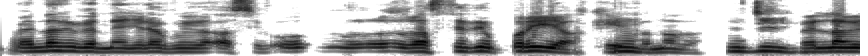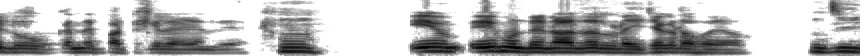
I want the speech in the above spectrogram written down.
ਪਹਿਲਾਂ ਵੀ ਕਰਨੇ ਜਿਹੜਾ ਕੋਈ ਅਸੀਂ ਉਹ- ਰਸਤੇ ਦੇ ਉੱਪਰ ਹੀ ਆ ਖੇਤ ਉਹਨਾਂ ਦਾ। ਜੀ। ਪਹਿਲਾਂ ਵੀ ਲੋਕ ਕਹਿੰਦੇ ਪੱਟ ਕੇ ਲੈ ਜਾਂਦੇ ਆ। ਹੂੰ। ਇਹ ਇਹ ਮੁੰਡੇ ਨਾਲ ਤਾਂ ਲੜਾਈ ਝਗੜਾ ਹੋਇਆ। ਜੀ।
